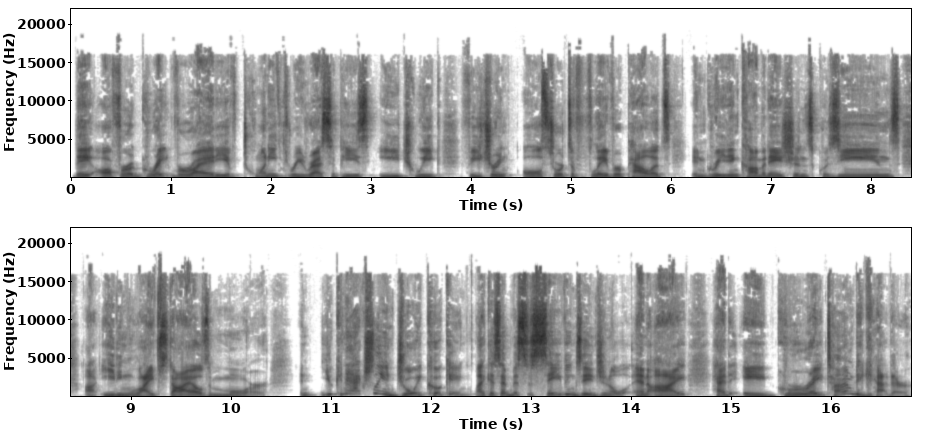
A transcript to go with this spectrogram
They offer a great variety of 23 recipes each week featuring all sorts of flavor palettes, ingredient combinations, cuisines, uh, eating lifestyles, and more. And you can actually enjoy cooking. Like I said, Mrs. Savings Angel and I had a great time together.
